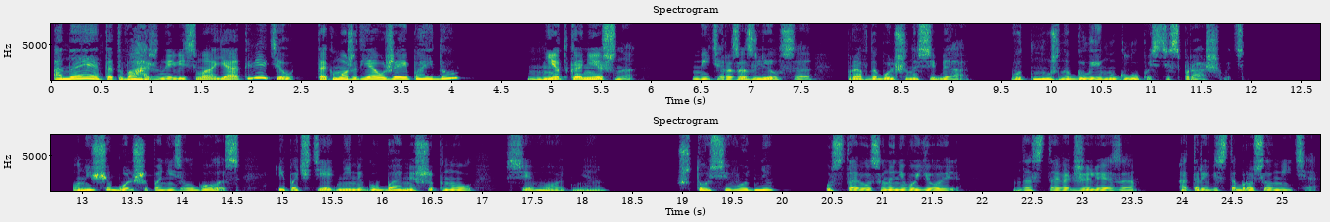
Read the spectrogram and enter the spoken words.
а на этот важный весьма я ответил, так, может, я уже и пойду?» «Нет, конечно». Митя разозлился, правда, больше на себя. Вот нужно было ему глупости спрашивать. Он еще больше понизил голос и почти одними губами шепнул «Сегодня». «Что сегодня?» — уставился на него Йоэль. «Доставят железо», — отрывисто бросил Митя.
